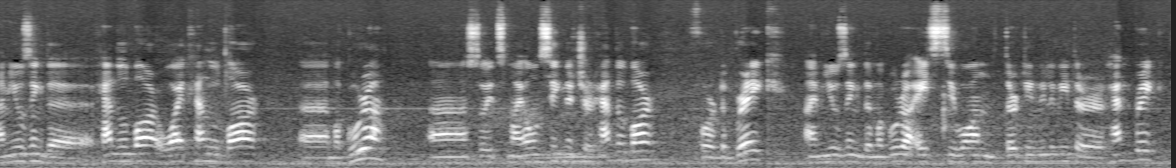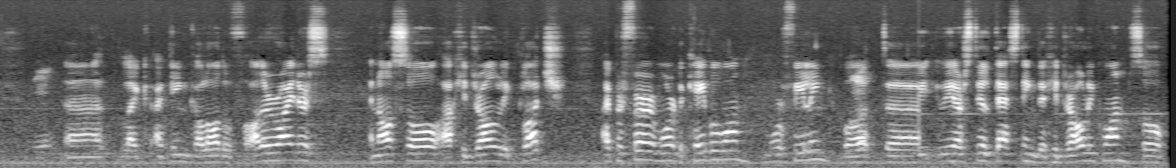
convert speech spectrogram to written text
I'm using the handlebar, white handlebar uh, Magura. Uh, so it's my own signature handlebar. For the brake, I'm using the Magura HC1 13 millimeter handbrake. yeah. uh, like I think a lot of other riders, and also a hydraulic clutch. I prefer more the cable one, more feeling, but uh, we, we are still testing the hydraulic one. So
